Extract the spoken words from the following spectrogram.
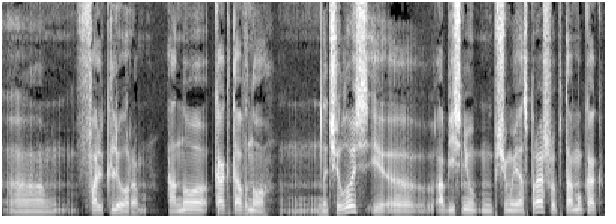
э, фольклором, оно как давно началось? И э, объясню, почему я спрашиваю. Потому как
